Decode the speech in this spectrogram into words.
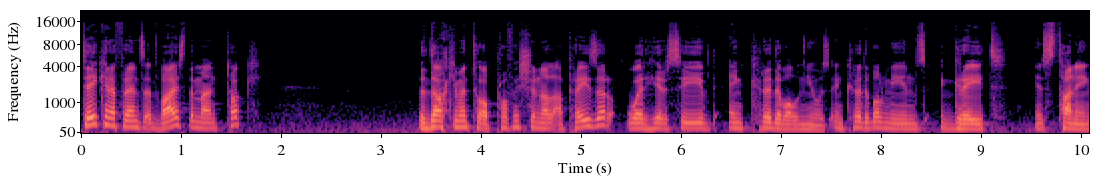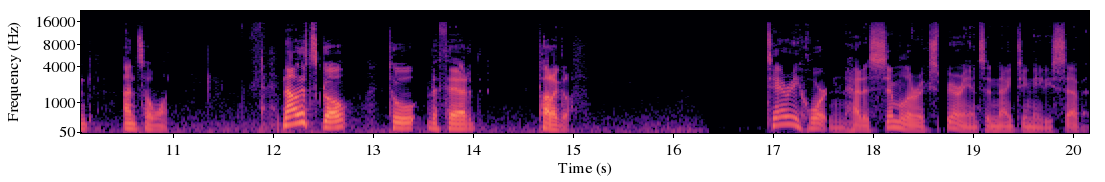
Taking a friend's advice, the man took the document to a professional appraiser where he received incredible news. Incredible means great, stunning, and so on. Now let's go to the third paragraph. Terry Horton had a similar experience in 1987.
